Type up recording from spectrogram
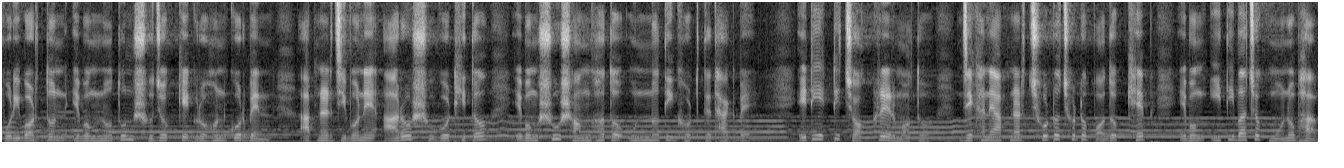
পরিবর্তন এবং নতুন সুযোগকে গ্রহণ করবেন, আপনার জীবনে আরও সুগঠিত এবং সুসংহত উন্নতি ঘটতে থাকবে। এটি একটি চক্রের মতো, যেখানে আপনার ছোট ছোট পদক্ষেপ এবং ইতিবাচক মনোভাব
